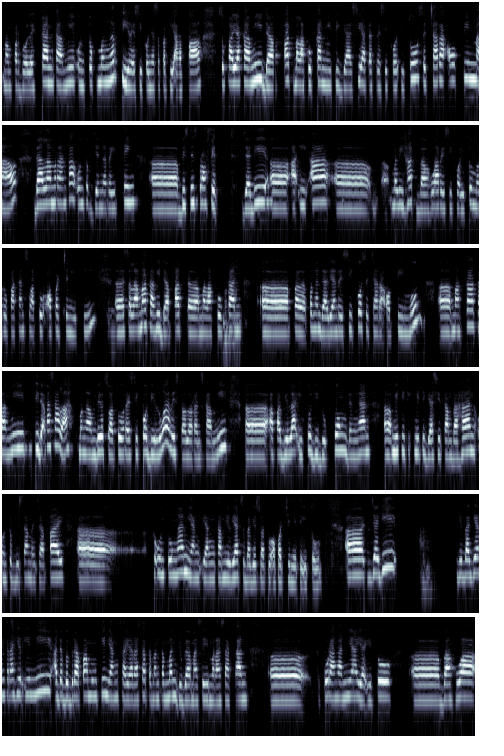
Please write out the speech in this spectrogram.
memperbolehkan kami untuk mengerti resikonya seperti apa, supaya kami dapat melakukan mitigasi atas resiko itu secara optimal dalam rangka untuk generating uh, business profit jadi uh, AIA uh, melihat bahwa risiko itu merupakan suatu opportunity uh, selama kami dapat uh, melakukan uh, pengendalian risiko secara optimum, uh, maka kami tidak masalah mengambil suatu risiko di luar risk tolerance kami uh, apabila itu didukung dengan uh, mitigasi tambahan untuk bisa mencapai uh, keuntungan yang yang kami lihat sebagai suatu opportunity itu. Uh, jadi di bagian terakhir ini ada beberapa mungkin yang saya rasa teman-teman juga masih merasakan uh, kekurangannya yaitu uh, bahwa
